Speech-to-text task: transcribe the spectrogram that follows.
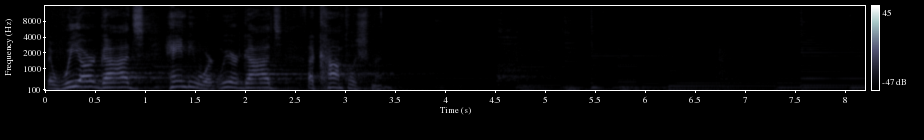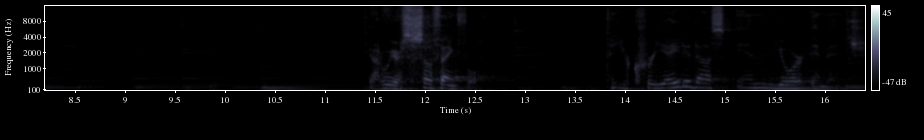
that we are God's handiwork, we are God's accomplishment. God, we are so thankful that you created us in your image.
